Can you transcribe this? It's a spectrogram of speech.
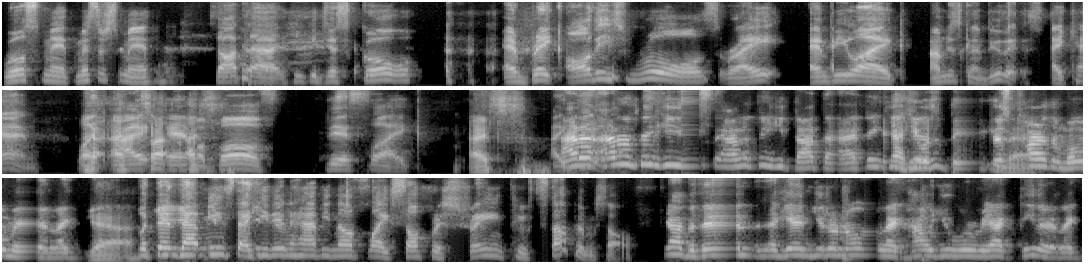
Will Smith, Mr. Smith, thought that he could just go and break all these rules, right? And be like, I'm just gonna do this. I can. Like I I, saw- am I s- above this. Like I. don't. I don't think he's. I don't think he thought that. I think yeah, he just- wasn't just that. part of the moment. Like yeah, But then He- that means that he he- didn't have enough like self restraint to stop himself. yeah, but then again, you don't know like how you will react either. Like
